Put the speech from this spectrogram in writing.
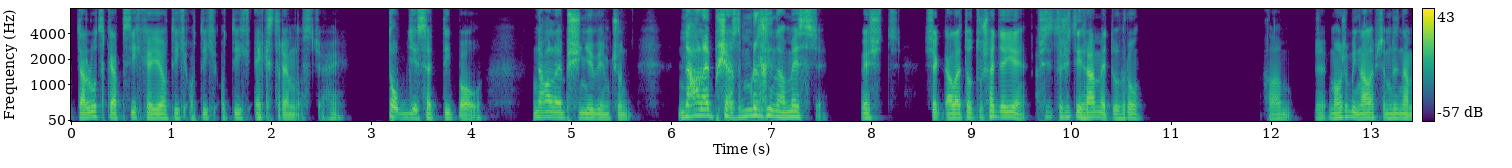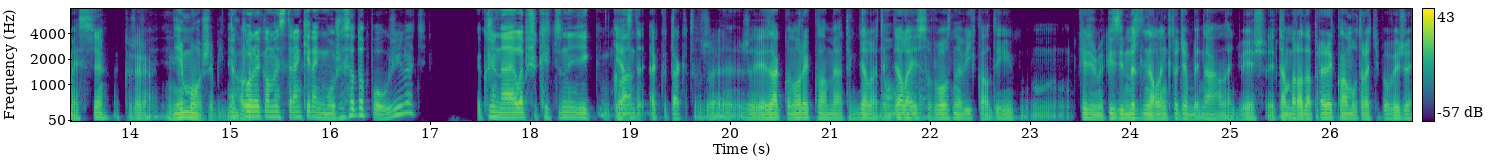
tá ľudská psyche je o tých, o tých, o tých extrémnostiach. Hej. Top 10 typov, najlepší neviem čo, najlepšia zmrzlina v meste. Vieš, však, ale to tu všade je. A všetci, všetci hráme tú hru. Ale že môže byť najlepšie na meste? Akože nemôže byť. Po reklamnej stránke inak môže sa to používať? Akože najlepšie, keď to není klan... Jasne, ako takto, že, že je zákon o reklame a tak ďalej, tak no, ďalej, no. sú rôzne výklady. Keď, keď si mrzlina, len kto ťa bude naháňať, vieš. Je tam rada pre reklamu, ktorá ti povie, že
